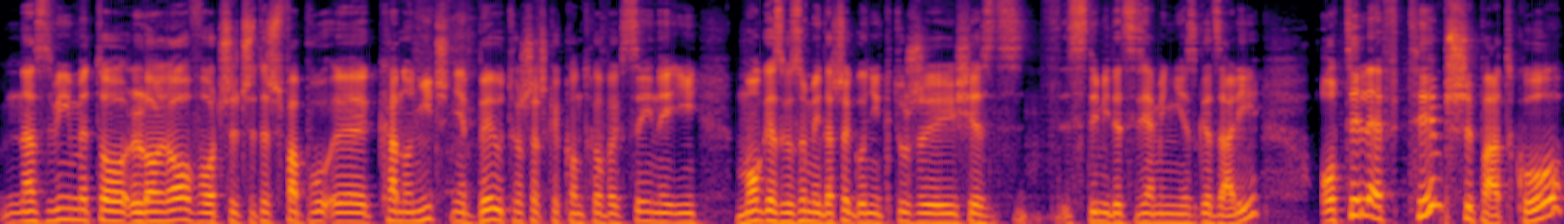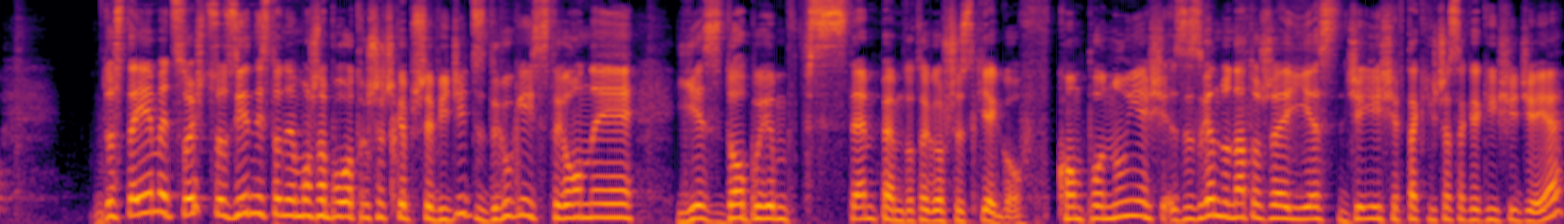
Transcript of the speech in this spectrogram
nazwijmy to lorowo, czy, czy też fabu- y, kanonicznie był troszeczkę kontrowersyjny i mogę zrozumieć, dlaczego niektórzy się z, z tymi decyzjami nie zgadzali. O tyle w tym przypadku dostajemy coś, co z jednej strony można było troszeczkę przewidzieć, z drugiej strony jest dobrym wstępem do tego wszystkiego. Wkomponuje się, ze względu na to, że jest, dzieje się w takich czasach, jakich się dzieje,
